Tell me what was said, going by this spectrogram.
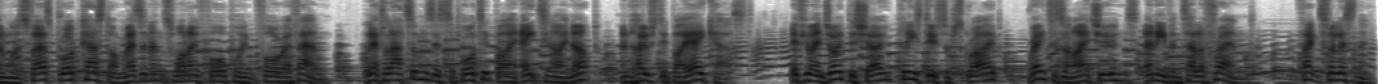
and was first broadcast on Resonance 104.4 FM. Little Atoms is supported by 89UP and hosted by ACAST. If you enjoyed the show, please do subscribe, rate us on iTunes, and even tell a friend. Thanks for listening.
